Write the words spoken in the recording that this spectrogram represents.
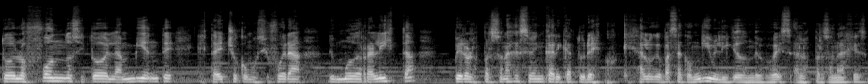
todos los fondos y todo el ambiente que está hecho como si fuera de un modo realista, pero los personajes se ven caricaturescos, que es algo que pasa con Ghibli, que donde ves a los personajes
